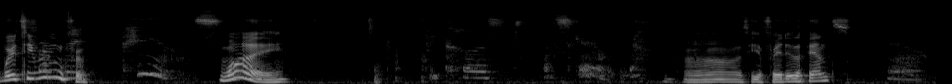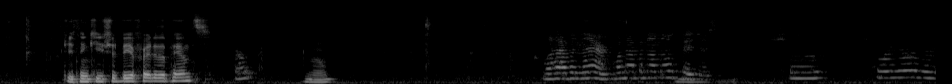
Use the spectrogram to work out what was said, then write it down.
Where's he running my from? Pants. Why? Because that's scary. Oh, is he afraid of the pants? Yeah. Do you think he should be afraid of the pants? Nope. No. What happened there? What happened on those pages? He, he went on an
